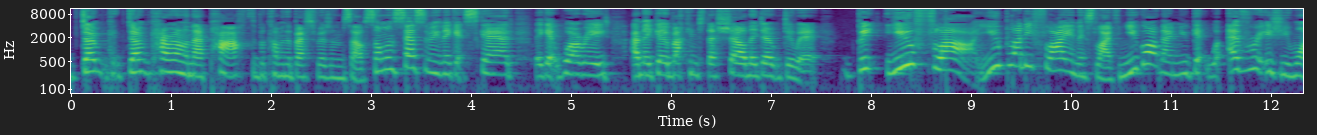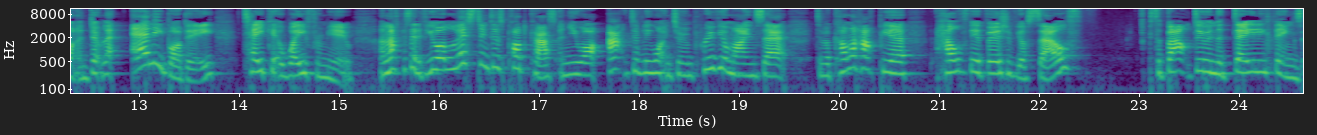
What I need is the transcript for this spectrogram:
don't don't carry on on their path to becoming the best version of themselves. Someone says something, they get scared, they get worried, and they go back into their shell and they don't do it. But you fly, you bloody fly in this life, and you go out there and you get whatever it is you want, and don't let anybody take it away from you. And like I said, if you are listening to this podcast and you are actively wanting to improve your mindset, to become a happier, healthier version of yourself, it's about doing the daily things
